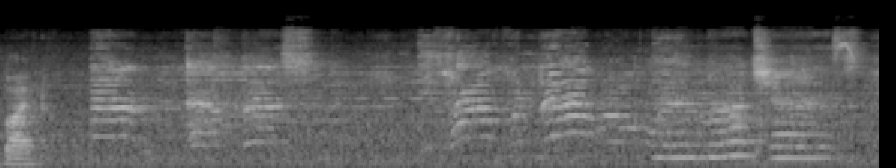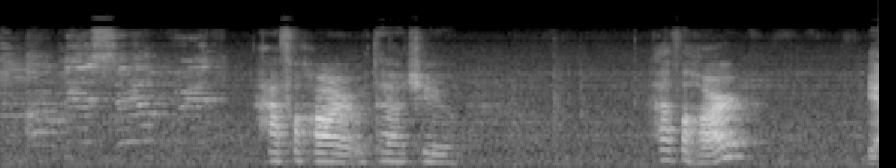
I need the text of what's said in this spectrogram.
blind. Half a heart without you. Half a heart? Yeah.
